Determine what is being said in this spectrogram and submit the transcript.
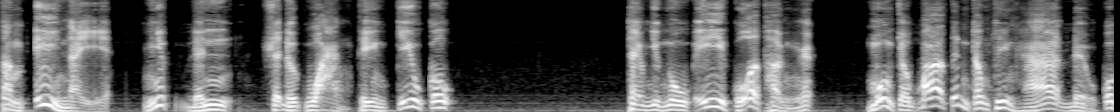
Tâm ý này nhất định sẽ được Hoàng Thiên chiêu cố. Theo như ngu ý của thần, muốn cho ba tính trong thiên hạ đều có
